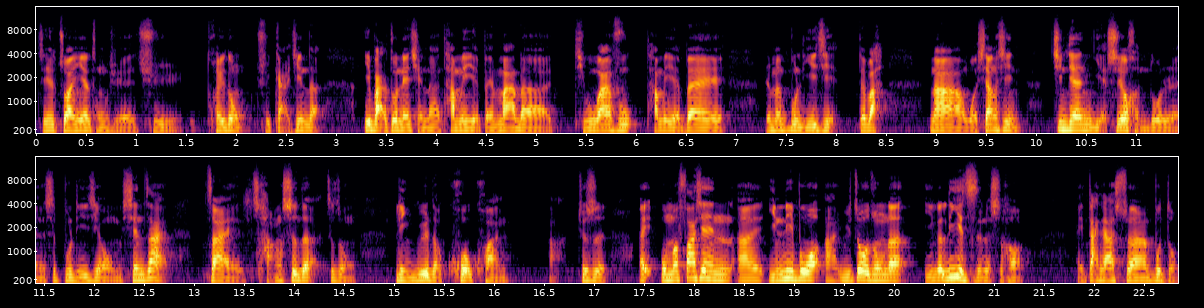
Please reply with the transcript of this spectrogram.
这些专业同学去推动、去改进的。一百多年前呢，他们也被骂得体无完肤，他们也被人们不理解，对吧？那我相信今天也是有很多人是不理解我们现在在尝试的这种领域的扩宽啊，就是哎，我们发现呃引力波啊，宇宙中的一个粒子的时候，哎，大家虽然不懂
